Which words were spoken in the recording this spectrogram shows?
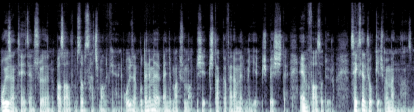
O yüzden TYT'nin sürelerini baz aldığımızda bu saçmalık yani. O yüzden bu denemeler bence maksimum 60-70 dakika falan verme 75 işte. En fazla diyorum. 80'i çok geçmemen lazım.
